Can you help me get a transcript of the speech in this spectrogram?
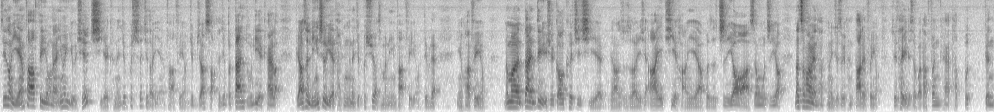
这种研发费用呢，因为有些企业可能就不涉及到研发费用，就比较少，它就不单独列开了，比方说零售业，它很可能就不需要什么研发费用，对不对？研发费用。那么，但对有些高科技企业，比方是说一些 IT 行业啊，或者制药啊、生物制药，那这方面它可能就是个很大的费用，所以它有的时候把它分开，它不跟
